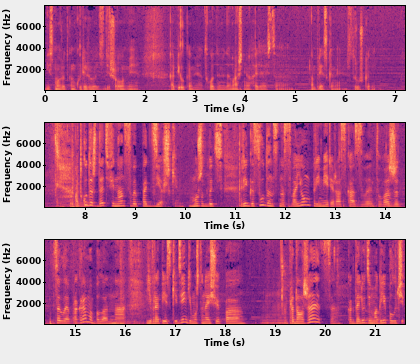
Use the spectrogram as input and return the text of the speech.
не сможет конкурировать с дешевыми опилками, отходами домашнего хозяйства, обрезками, стружкой. Откуда ждать финансовой поддержки? Может быть, Рига Суденс на своем примере рассказывает. У вас же целая программа была на европейские деньги. Может, она еще и по продолжается, когда люди могли получить,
